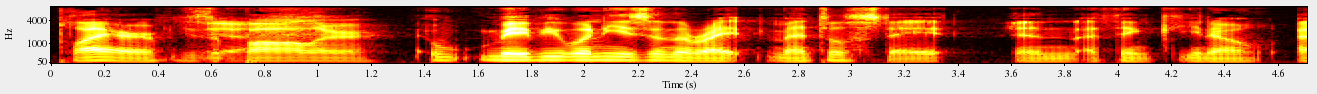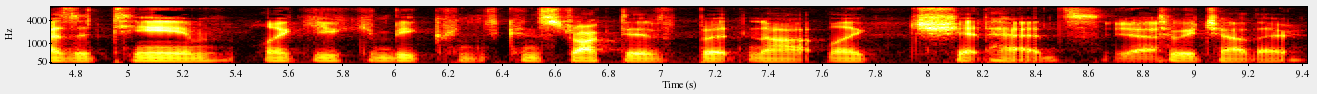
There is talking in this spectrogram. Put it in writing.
player. He's Yeah. a baller. Maybe when he's in the right mental state, and I think you know as a team, like you can be con- constructive, but not like shitheads Yeah. to each other.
